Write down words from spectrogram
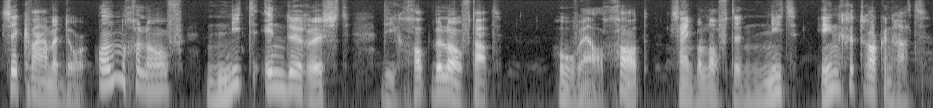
Ze kwamen door ongeloof niet in de rust die God beloofd had hoewel God zijn belofte niet ingetrokken had.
